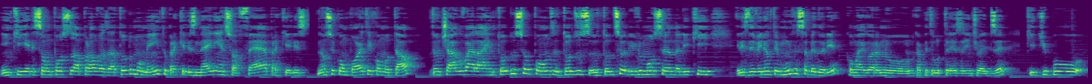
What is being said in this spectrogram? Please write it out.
em que eles são postos a provas a todo momento para que eles neguem a sua fé, para que eles não se comportem como tal. Então Tiago vai lá em todo o seu ponto, todo, todo o seu livro mostrando ali que eles deveriam ter muita sabedoria, como é agora no, no capítulo 3 a gente vai dizer, que tipo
